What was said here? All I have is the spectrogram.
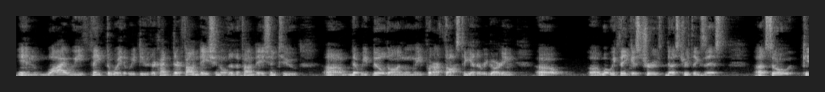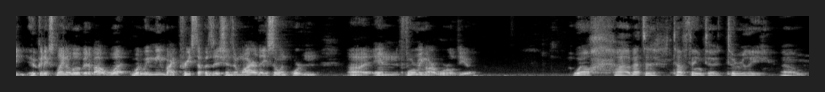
in why we think the way that we do. They're kind of they're foundational. They're the foundation to um, that we build on when we put our thoughts together regarding uh, uh, what we think is truth. Does truth exist? Uh, so, can, who can explain a little bit about what what do we mean by presuppositions and why are they so important uh, in forming our worldview? Well, uh, that's a tough thing to to really um,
